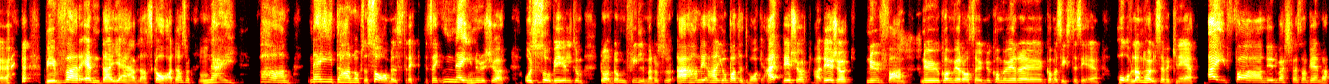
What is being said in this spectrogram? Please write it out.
Eh, Vid varenda jävla skada så, Mm. nej, fan, nej inte han också. Samuel sträckte sig, nej nu är det kört. Och så såg vi liksom, de, de filmade och så, nej han, han jobbar inte tillbaka. Nej det är kört, ja, det är kört. Nu fan, nu kommer vi rasa ut, nu kommer vi eh, komma sist i serien. Hovland höll sig för knät. Aj fan, det är det värsta som kan hända.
